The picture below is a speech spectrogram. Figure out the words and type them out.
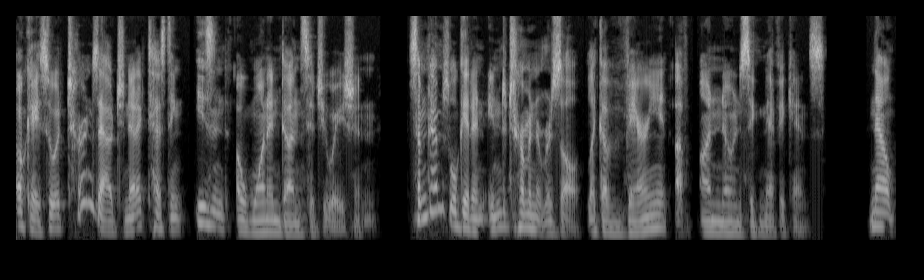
Okay, so it turns out genetic testing isn't a one and done situation. Sometimes we'll get an indeterminate result, like a variant of unknown significance. Now,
